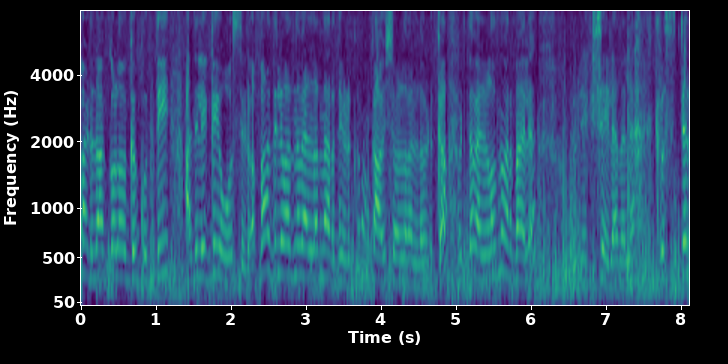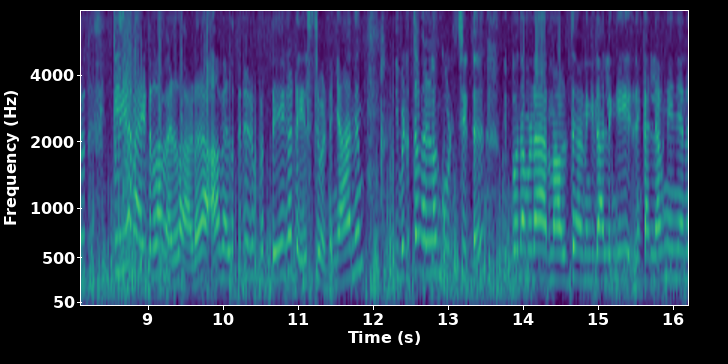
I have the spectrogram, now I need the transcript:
പടുതാക്കുളമൊക്കെ കുത്തി അതിലേക്ക് ഓസ് ഇടും. അപ്പോൾ അതിൽ വന്ന് വെള്ളം നിറഞ്ഞെടുക്കും. നമുക്ക് ആവശ്യമുള്ള വെള്ളം എടുക്കാം. ഇവിടുത്തെ വെള്ളം എന്ന് പറഞ്ഞാൽ രക്ഷയില്ല നല്ല ക്രിസ്റ്റൽ ക്ലിയർ ആയിട്ടുള്ള വെള്ളമാണ്. ആ വെള്ളത്തിന് ഒരു പ്രത്യേക ടേസ്റ്റും ഉണ്ട്. ഞാനും ഇവിടുത്തെ വെള്ളം കുടിച്ചിട്ട് ഇപ്പോൾ നമ്മുടെ എറണാകുളത്തെ ആണെങ്കിൽ അല്ലെങ്കിൽ കല്യാണം കഴിഞ്ഞ് ഞാൻ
